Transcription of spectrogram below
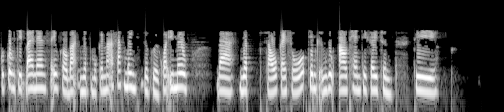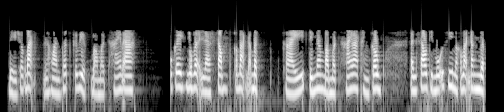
cuối cùng thì Binance sẽ yêu cầu bạn nhập một cái mã xác minh được gửi qua email và nhập 6 cái số trên cái ứng dụng Authentication thì để cho các bạn hoàn tất cái việc bảo mật 2FA. Ok, như vậy là xong, các bạn đã bật cái tính năng bảo mật 2FA thành công. Lần sau thì mỗi khi mà các bạn đăng nhập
